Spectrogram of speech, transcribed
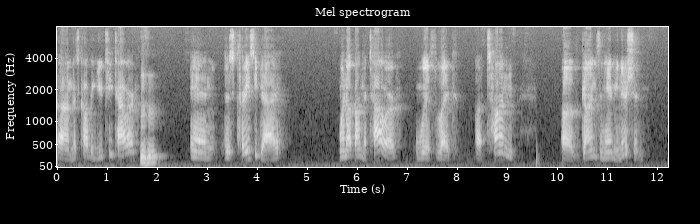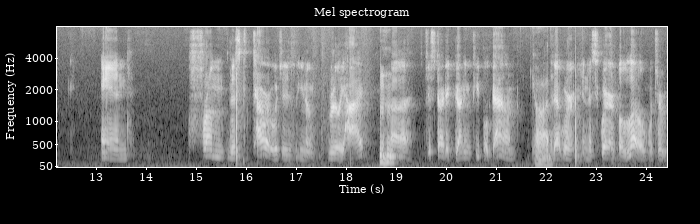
um, that's called the UT Tower, Mm-hmm. and this crazy guy went up on the tower with like a ton of guns and ammunition and from this tower which is you know really high uh, just started gunning people down God. that were in the square below, which are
